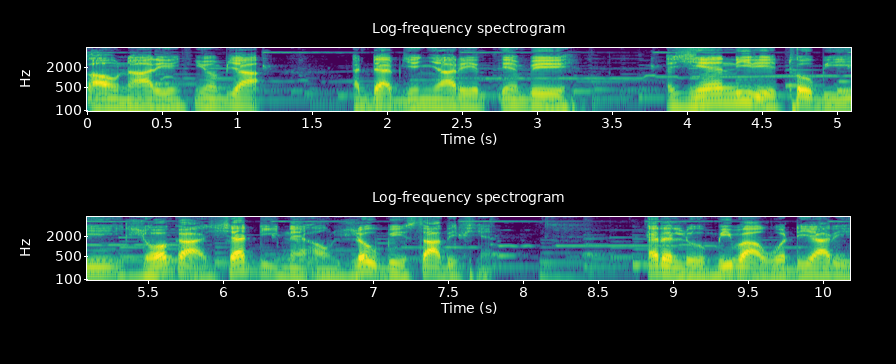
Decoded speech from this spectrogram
ကောင်းတာတွေညွှန်ပြအတတ်ပညာတွေသင်ပေးအရင်နည်းတွေထုတ်ပြီးလောကရပ်တည်နိုင်အောင်လှုပ်ပေးစသည်ဖြင့် အဲ့ဒါလိုမိဘဝတ္တရားတွေ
